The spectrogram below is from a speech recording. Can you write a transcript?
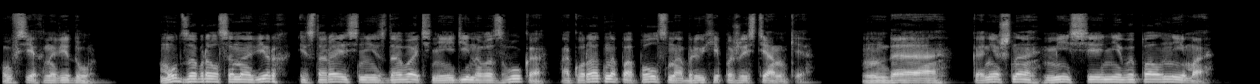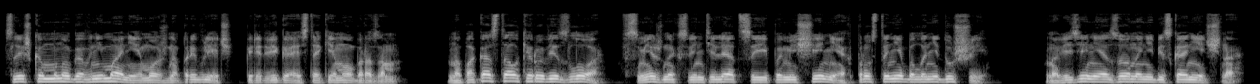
у всех на виду. Мут забрался наверх и, стараясь не издавать ни единого звука, аккуратно пополз на брюхе по жестянке. Да, конечно, миссия невыполнима. Слишком много внимания можно привлечь, передвигаясь таким образом. Но пока сталкеру везло, в смежных с вентиляцией помещениях просто не было ни души. Но везение зоны не бесконечно,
